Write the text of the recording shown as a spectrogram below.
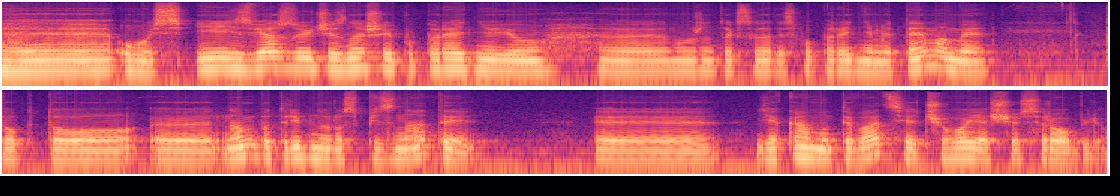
Е, Ось. І зв'язуючи з нашою попередньою, е, можна так сказати, з попередніми темами, тобто е, нам потрібно розпізнати, е, яка мотивація, чого я щось роблю.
